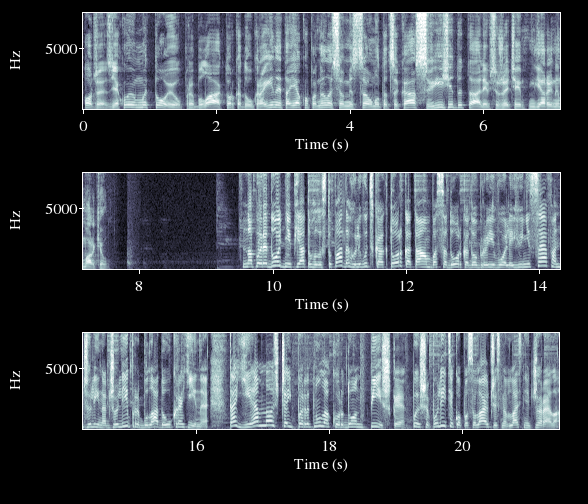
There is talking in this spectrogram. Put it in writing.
Отже, з якою метою прибула акторка до України та як опинилася в місцевому ТЦК, свіжі деталі в сюжеті Ярини Марків. Напередодні 5 листопада голівудська акторка та амбасадорка доброї волі ЮНІСЕФ Анджеліна Джолі прибула до України. Таємно ще й перетнула кордон пішки. Пише політико, посилаючись на власні джерела.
